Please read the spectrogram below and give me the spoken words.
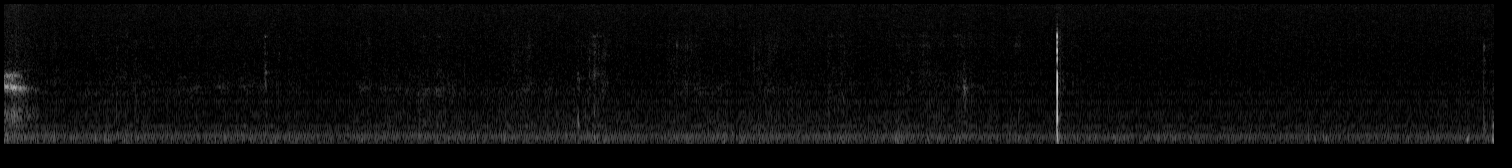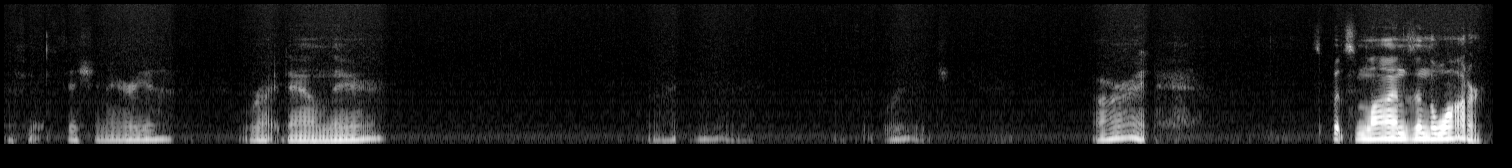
Definite fishing area right down there. Right here. Off the bridge. All right. Let's put some lines in the water.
